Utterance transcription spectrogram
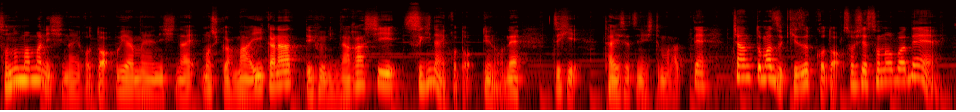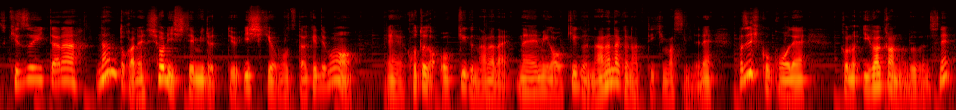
そのままにしないこと、うやむやにしない、もしくはまあいいかなっていうふうに流しすぎないことっていうのをね、ぜひ大切にしてもらって、ちゃんとまず気づくこと、そしてその場で気づいたら、なんとかね、処理してみるっていう意識を持つだけでも、えー、ことが大きくならない、悩みが大きくならなくなっていきますんでね、まあ、ぜひここをね、この違和感の部分ですね、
